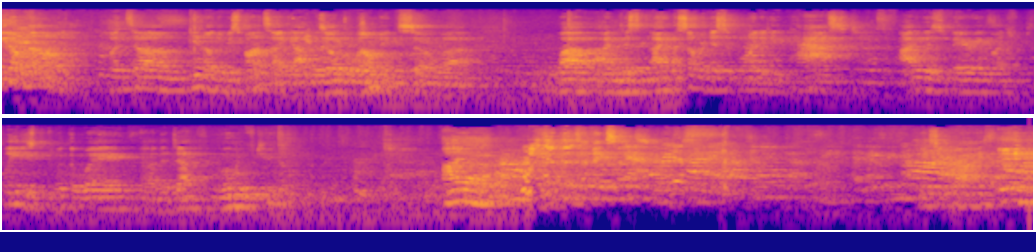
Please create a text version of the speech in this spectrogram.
We don't know. But, um, you know, the response I got was overwhelming. So, uh, while I'm just, I, some are disappointed he passed, I was very much pleased with the way uh, the death moved you. I uh, I get this. Does that make sense? Makes you cry?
